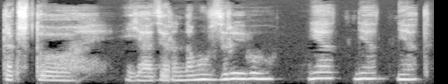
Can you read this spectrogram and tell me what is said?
Так что ядерному взрыву нет, нет, нет.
